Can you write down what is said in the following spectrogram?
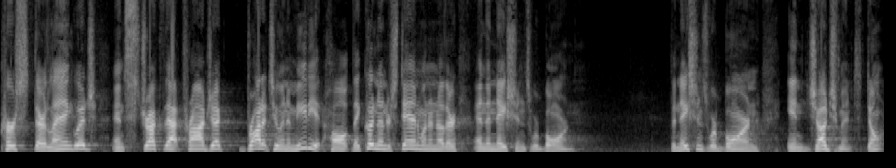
cursed their language, and struck that project, brought it to an immediate halt. They couldn't understand one another, and the nations were born. The nations were born in judgment. Don't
